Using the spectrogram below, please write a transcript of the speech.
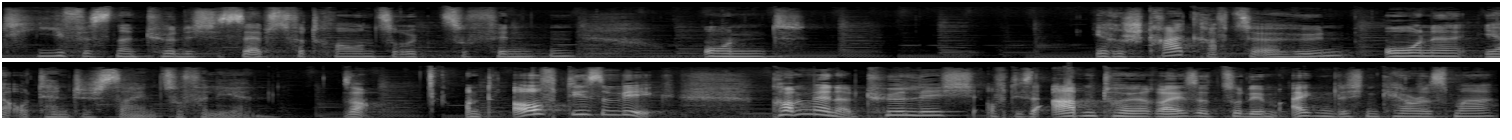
tiefes, natürliches Selbstvertrauen zurückzufinden und ihre Strahlkraft zu erhöhen, ohne ihr authentisch Sein zu verlieren. So, und auf diesem Weg kommen wir natürlich auf diese Abenteuerreise zu dem eigentlichen Charisma,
